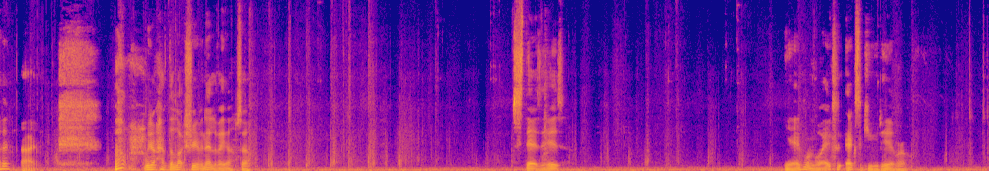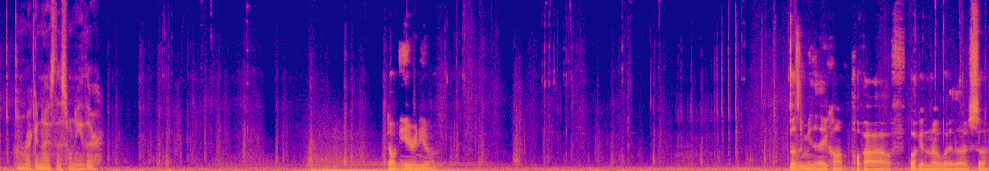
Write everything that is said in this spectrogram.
Nothing? Alright. Well, we don't have the luxury of an elevator, so. Stairs it is. Yeah, everyone got ex executed here, bro. Don't recognize this one either. Don't hear any of them. Doesn't mean that they can't pop out of fucking nowhere though, so.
